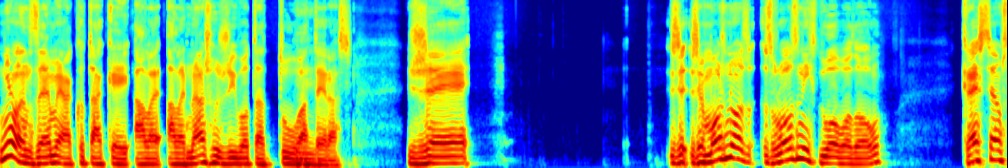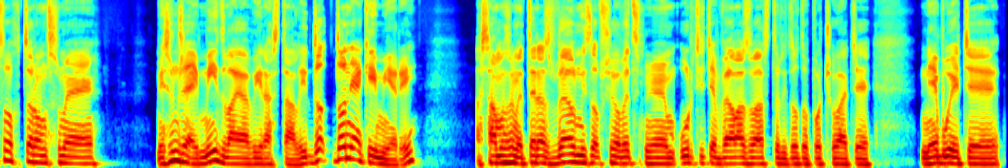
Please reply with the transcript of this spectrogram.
nielen zeme ako takej, ale, ale nášho života tu a Mhm. teraz. Že, že, že možno z, z rôznych dôvodov kresťanstvo, v ktorom sme, myslím, že aj my dvaja vyrastali, do, do nejakej miery, a samozrejme teraz veľmi zo všeobecňujem, určite veľa z vás, ktorí toto počúvate, nebudete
